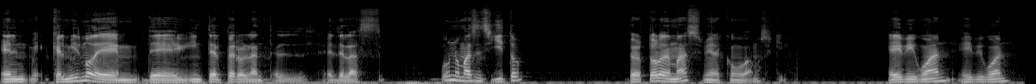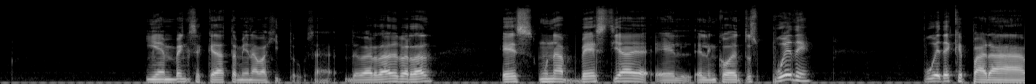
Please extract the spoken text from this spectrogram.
El, que el mismo de, de Intel, pero el, el, de las... Uno más sencillito. Pero todo lo demás, mira cómo vamos aquí. AV1, AV1. Y Nvenc se queda también abajito. O sea, de verdad, de verdad. Es una bestia el, el encoder. Entonces puede. Puede que para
